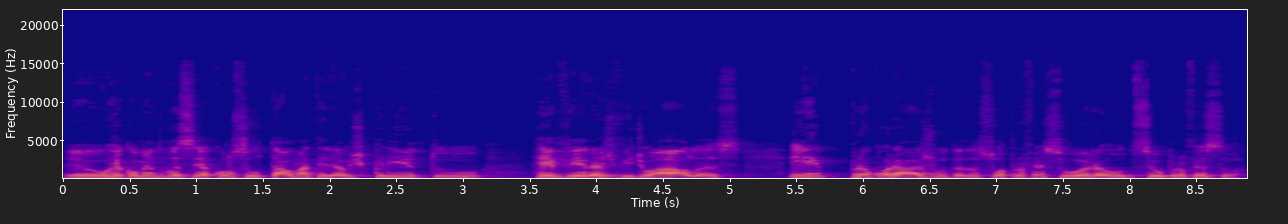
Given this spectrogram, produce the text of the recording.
eu recomendo você consultar o material escrito, rever as videoaulas e procurar a ajuda da sua professora ou do seu professor.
